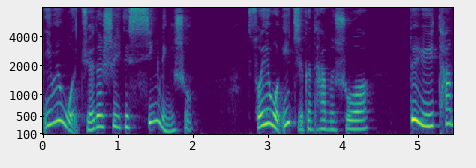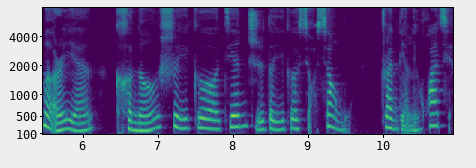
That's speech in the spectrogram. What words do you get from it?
因为我觉得是一个新零售，所以我一直跟他们说，对于他们而言，可能是一个兼职的一个小项目，赚点零花钱，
